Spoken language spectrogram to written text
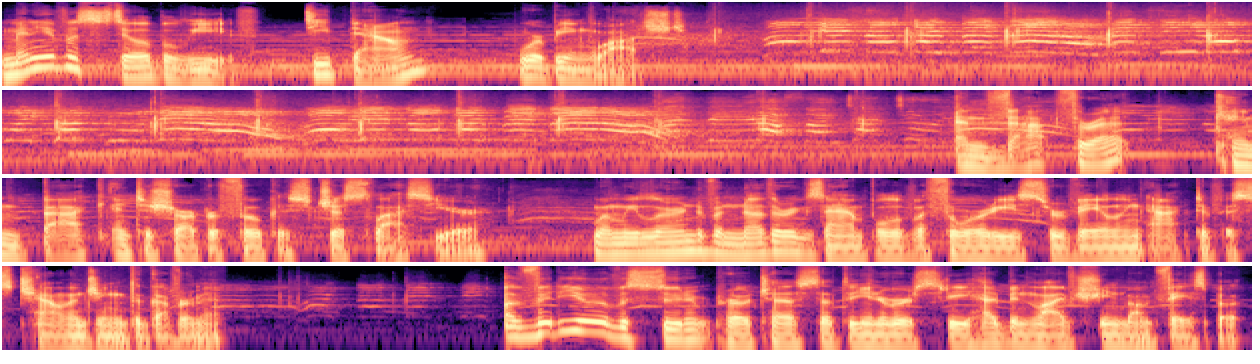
many of us still believe, deep down, we're being watched. And that threat came back into sharper focus just last year when we learned of another example of authorities surveilling activists challenging the government. A video of a student protest at the university had been live streamed on Facebook.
